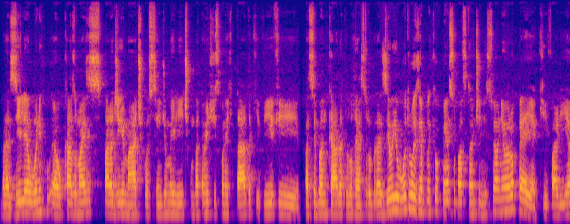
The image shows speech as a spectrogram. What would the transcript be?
Brasília é o único, é o caso mais paradigmático assim de uma elite completamente desconectada que vive para ser bancada pelo resto do Brasil. E o outro exemplo que eu penso bastante nisso é a União Europeia, que faria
